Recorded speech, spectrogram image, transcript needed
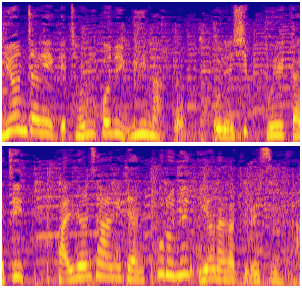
위원장에게 전권을 위임하고 오늘 19일까지 관련 사항에 대한 토론을 이어나가기로 했습니다.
